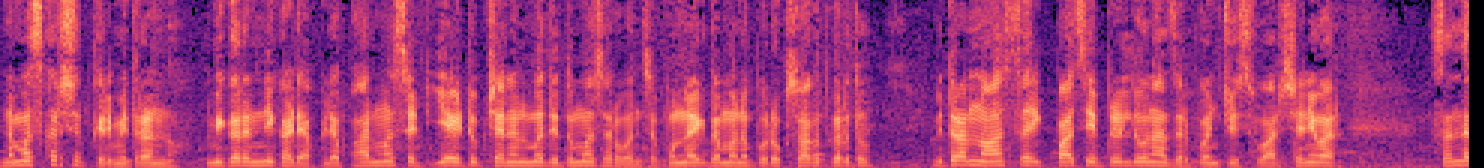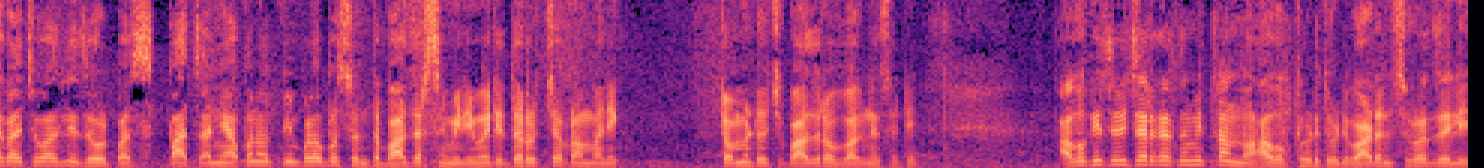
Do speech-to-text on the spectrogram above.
नमस्कार शेतकरी मित्रांनो मी करण निखाडे आपल्या फार्मासेट या यूट्यूब चॅनलमध्ये तुम्हा सर्वांचं पुन्हा एकदा मनपूर्वक स्वागत करतो. मित्रांनो आज तारीख पाच एप्रिल दोन हजार पंचवीस वार शनिवार. संध्याकाळचे वाजले जवळपास पाच आणि आपण पिंपळ बसून तर बाजार समितीमध्ये. दररोजच्या प्रमाणे टोमॅटोचे बाजारभाव बघण्यासाठी आवकीचा विचार करता मित्रांनो आवक थोडी थोडी वाढायला सुरुवात झाली.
